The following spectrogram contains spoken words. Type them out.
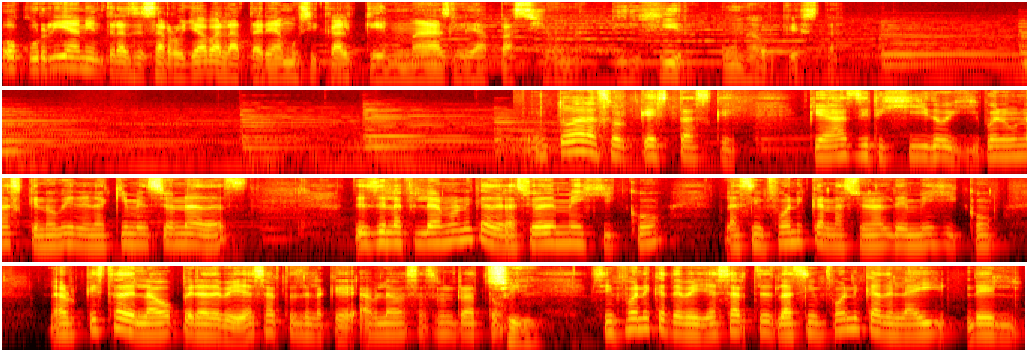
ocurría mientras desarrollaba la tarea musical que más le apasiona, dirigir una orquesta. en todas las orquestas que, que has dirigido y bueno, unas que no vienen aquí mencionadas, desde la Filarmónica de la Ciudad de México, la Sinfónica Nacional de México, la Orquesta de la Ópera de Bellas Artes de la que hablabas hace un rato, sí. Sinfónica de Bellas Artes, la Sinfónica de la, del,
